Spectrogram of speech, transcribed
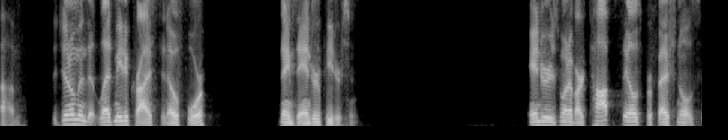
Um, the gentleman that led me to Christ in 04, his name's Andrew Peterson. Andrew is one of our top sales professionals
